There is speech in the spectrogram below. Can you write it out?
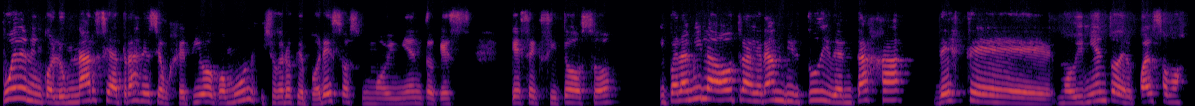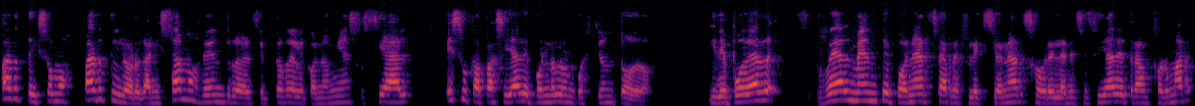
pueden encolumnarse atrás de ese objetivo común, y yo creo que por eso es un movimiento que es, que es exitoso. Y para mí la otra gran virtud y ventaja de este movimiento del cual somos parte, y somos parte y lo organizamos dentro del sector de la economía social, es su capacidad de ponerlo en cuestión todo y de poder realmente ponerse a reflexionar sobre la necesidad de transformar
